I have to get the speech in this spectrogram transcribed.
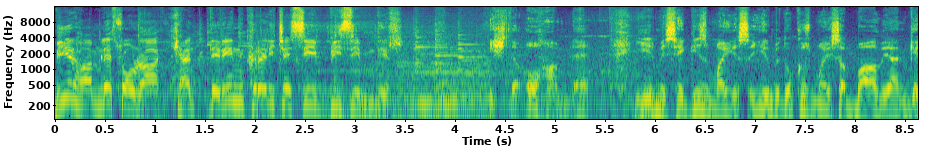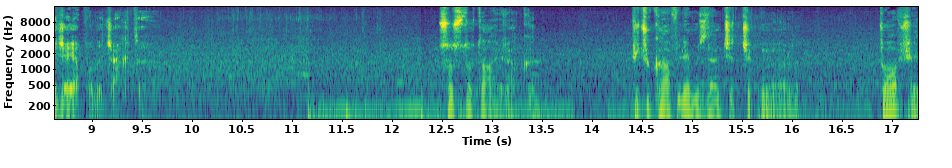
Bir hamle sonra kentlerin kraliçesi bizimdir. İşte o hamle 28 Mayıs'ı 29 Mayıs'a bağlayan gece yapılacaktı. Sustu Tahir Hakkı. Küçük kafilemizden çıt çıkmıyordu. Tuhaf şey,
